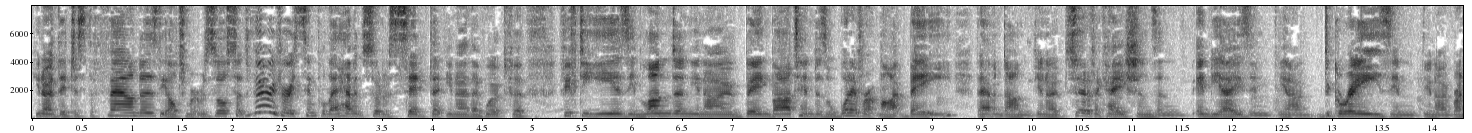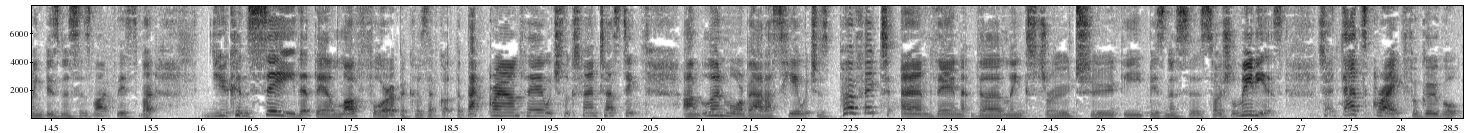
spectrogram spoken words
you know, they're just the founders, the ultimate resource. So it's very, very simple. They haven't sort of said that, you know, they've worked for 50 years in London, you know, being bartenders or whatever it might be. They haven't done, you know, certifications and MBAs and, you know, degrees in, you know, running businesses like this. But you can see that their love for it because they've got the background there, which looks fantastic. Um, learn more about us here, which is perfect, and then the links through to the business's social medias. So that's great for Google.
